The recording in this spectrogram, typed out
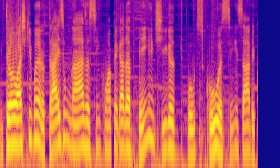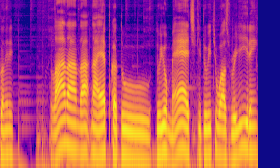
Então eu acho que, mano, traz um Nas, assim, com uma pegada bem antiga, tipo, old school, assim, sabe? Quando ele lá na, na, na época do, do Magic, do It Was Reading.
